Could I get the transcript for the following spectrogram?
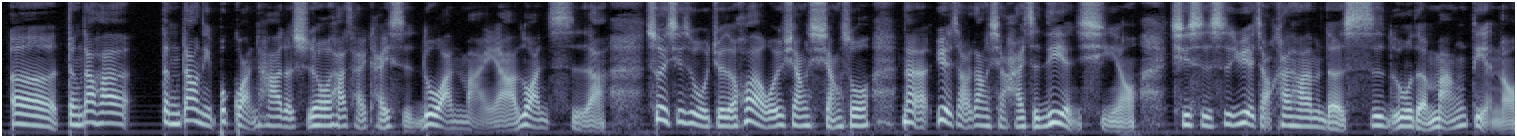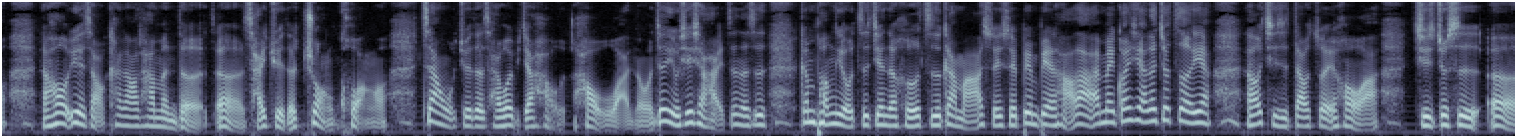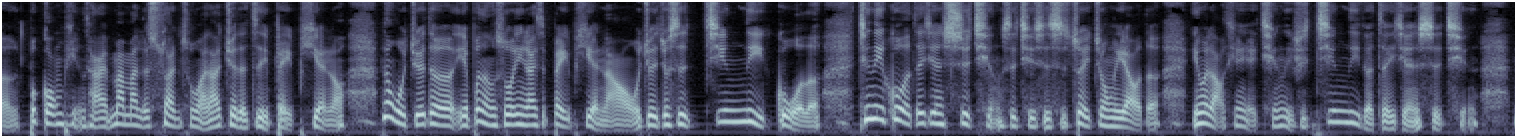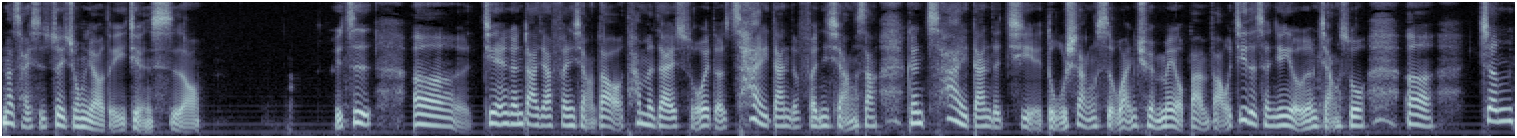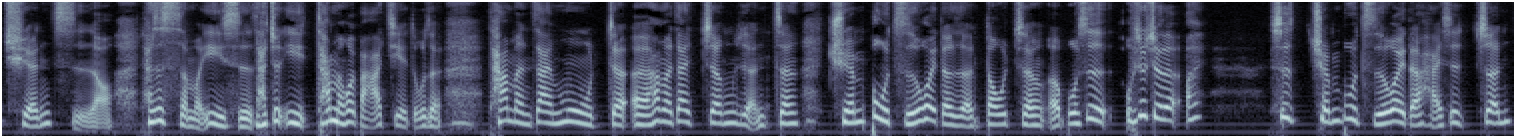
呃等到他。等到你不管他的时候，他才开始乱买啊、乱吃啊。所以其实我觉得，后来我就想想说，那越早让小孩子练习哦，其实是越早看到他们的思路的盲点哦，然后越早看到他们的呃裁决的状况哦，这样我觉得才会比较好好玩哦。就有些小孩真的是跟朋友之间的合资干嘛，随随便便好啦，哎，没关系啊，那就这样。然后其实到最后啊，其实就是呃不公平才。慢慢慢的算出来，然后觉得自己被骗了。那我觉得也不能说应该是被骗啊，我觉得就是经历过了，经历过了这件事情是其实是最重要的，因为老天爷请你去经历的这一件事情，那才是最重要的一件事哦。于是，呃，今天跟大家分享到，他们在所谓的菜单的分享上，跟菜单的解读上是完全没有办法。我记得曾经有人讲说，呃。争全职哦，他是什么意思？他就以他们会把它解读成他们在募争呃，他们在争人，争全部职位的人都争，而不是我就觉得哎，是全部职位的还是争？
